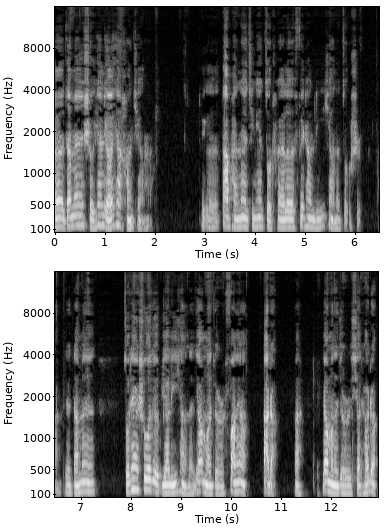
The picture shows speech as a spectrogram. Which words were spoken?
呃，咱们首先聊一下行情哈。这个大盘呢，今天走出来了非常理想的走势啊。这咱们昨天说就比较理想的，要么就是放量大涨啊，要么呢就是小调整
